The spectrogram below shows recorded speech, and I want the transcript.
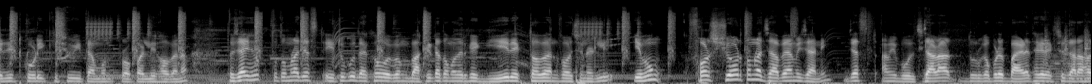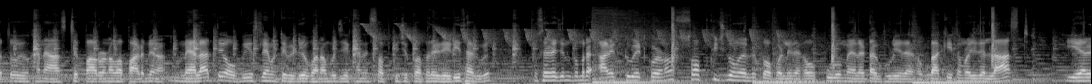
এডিট করি, কিছুই তেমন প্রপারলি হবে না। তো যাই হোক, তো তোমরা জাস্ট এইটুকু দেখো এবং বাকিটা তোমাদেরকে গিয়েই দেখতে হবে আনফর্চুনেটলি এবং ফর শিওর তোমরা যাবে, আমি জানি। জাস্ট আমি বলছি, যারা দুর্গাপুরের বাইরে থেকে দেখছ, যারা হয়তো ওখানে আসতে পারো না বা পারবে না, মেলাতে অবভিয়াসলি আমি একটা ভিডিও বানাবো যেখানে সব কিছু প্রপারলি রেডি থাকবে। তো সেটার জন্য তোমরা আরেকটু ওয়েট করে নাও সব কিছু তোমাদেরকে প্রপারলি দেখাবো, পুরো মেলাটা ঘুরিয়ে দেখাবো। বাকি তোমরা যদি লাস্ট ইয়ার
